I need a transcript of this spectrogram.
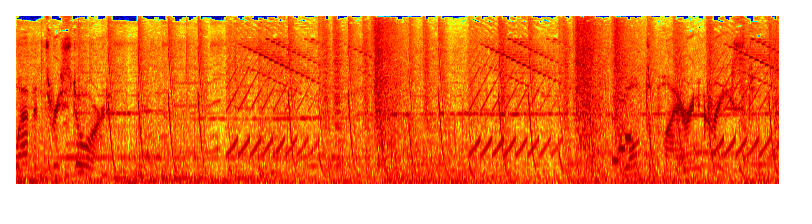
Weapons restored. Multiplier increased.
